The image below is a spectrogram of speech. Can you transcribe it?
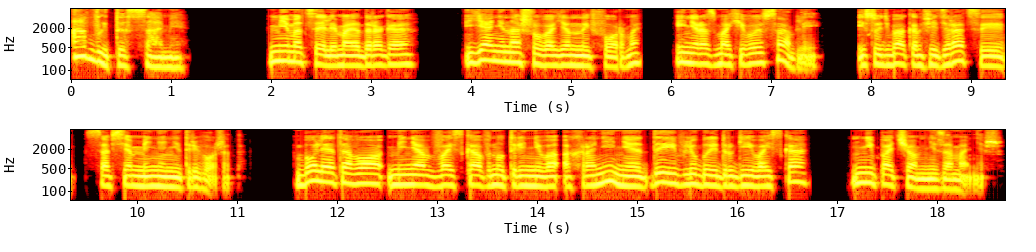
А вы-то сами. Мимо цели, моя дорогая. Я не ношу военной формы и не размахиваю саблей, и судьба конфедерации совсем меня не тревожит. Более того, меня в войска внутреннего охранения, да и в любые другие войска, ни почем не заманишь.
